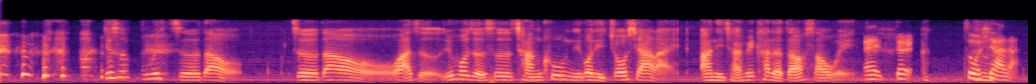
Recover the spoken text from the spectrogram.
就是不会遮到遮到袜子，又或者是长裤，如果你坐下来啊，你才会看得到稍微。哎，对，坐下来、嗯，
